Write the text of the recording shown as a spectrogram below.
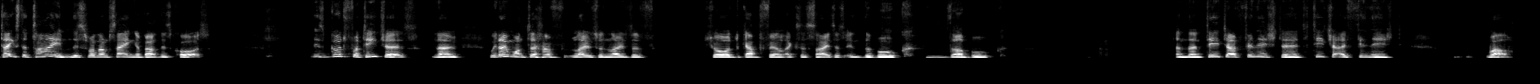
takes the time. This is what I'm saying about this course. It's good for teachers. You know, we don't want to have loads and loads of short gap fill exercises in the book, the book. And then teacher, I finished it. Teacher, I finished. Well,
